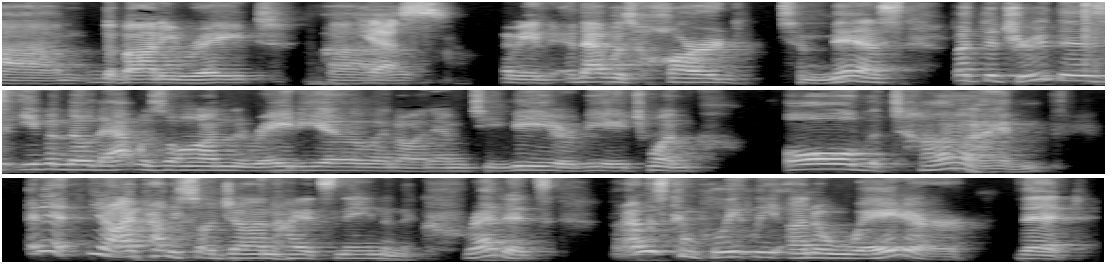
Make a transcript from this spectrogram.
um, the Bonnie Raitt uh, yes I mean that was hard to miss but the truth is even though that was on the radio and on MTV or VH1 all the time I didn't you know I probably saw John Hiatt's name in the credits but I was completely unaware that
